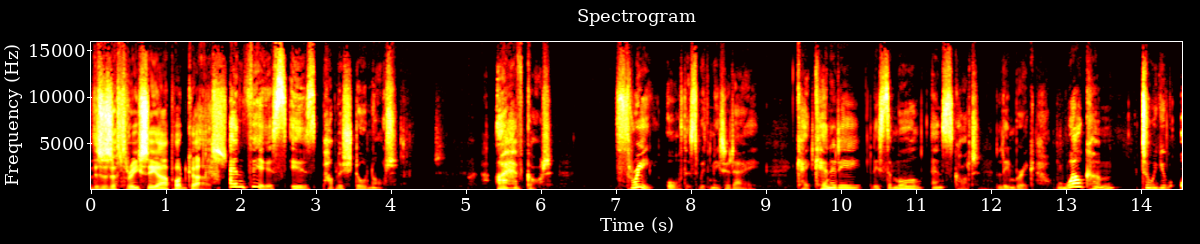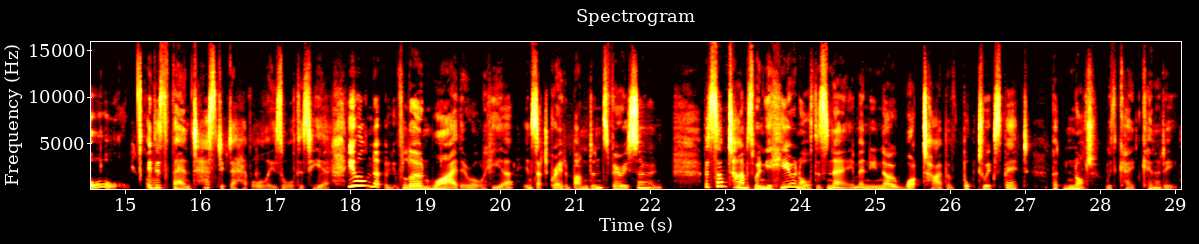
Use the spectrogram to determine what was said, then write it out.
This is a 3CR podcast. And this is Published or Not. I have got three authors with me today Kate Kennedy, Lisa Moule, and Scott Limbrick. Welcome to you all. It is fantastic to have all these authors here. You'll know, learn why they're all here in such great abundance very soon. But sometimes when you hear an author's name and you know what type of book to expect, but not with Kate Kennedy.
